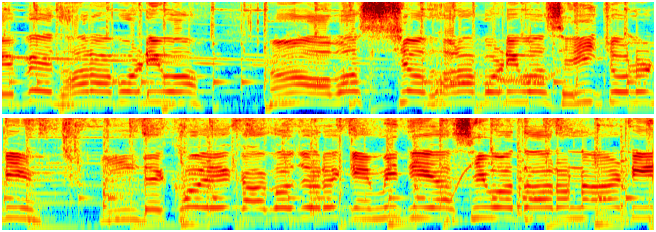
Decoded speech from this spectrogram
ଏବେ ଧରା ପଡିବ ଅବଶ୍ୟ ଧରା ପଡିବ ସେହି ଚୋରଟି ଦେଖ ଏ କାଗଜରେ କେମିତି ଆସିବ ତାର ନାଁଟି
